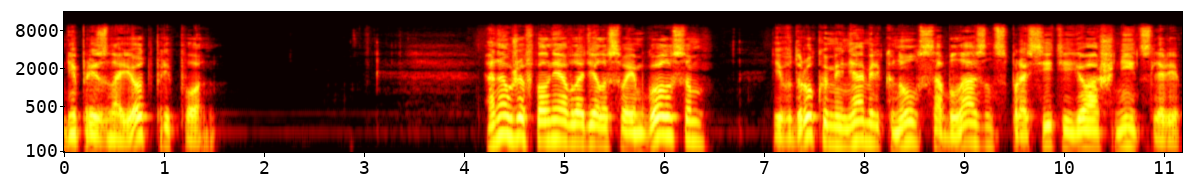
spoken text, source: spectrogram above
не признает препон. Она уже вполне овладела своим голосом, и вдруг у меня мелькнул соблазн спросить ее о Шницлере,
